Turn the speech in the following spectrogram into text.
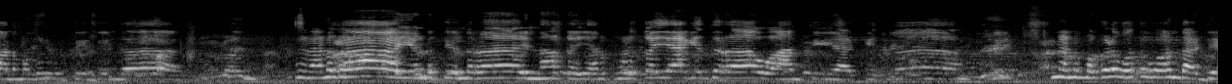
ನನ್ನ ಮಗಳು ಹುಟ್ಟಿದ್ದಿಂದ ನನಗ ಹೆಂಗ ತಿಂದ್ರ ಇನ್ನ ಕೈಯನ್ ಕುಳ ಕೈಯಾಗಿದ್ರ ವಾಂತಿ ಹಾಕಿದ್ರ. ನನ್ನ ಮಗಳು ಓದುವ ಒಂದು ಅಡ್ಡಿ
